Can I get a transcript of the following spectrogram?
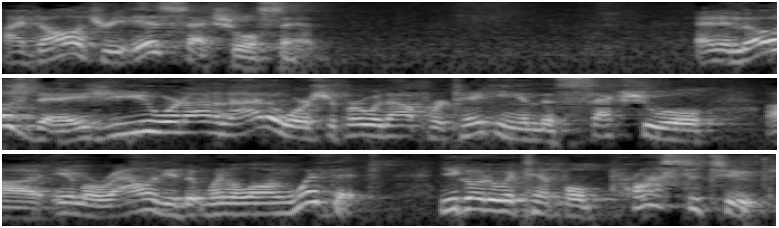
Idolatry is sexual sin. And in those days, you were not an idol worshiper without partaking in the sexual uh, immorality that went along with it. You go to a temple prostitute.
